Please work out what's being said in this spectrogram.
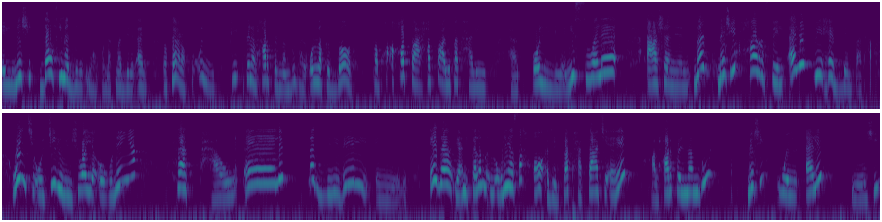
الماشي ده وفي مد بالإيه؟ هيقول لك مد بالالف طب تعرف تقول لي في فين الحرف الممدود؟ هيقول لك الضاد. طب أحط أحط عليه فتحة ليه؟ هتقول لي يا ميس ولاء عشان المد ماشي حرف الألف بيحب الفتحة. وانت قلتي لي من شوية أغنية فتحة وآلف. مد بالالف إيه ده؟ يعني كلام الأغنية صح؟ آه أدي الفتحة بتاعتي أهي على الحرف الممدود. ماشي؟ والألف ماشي؟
